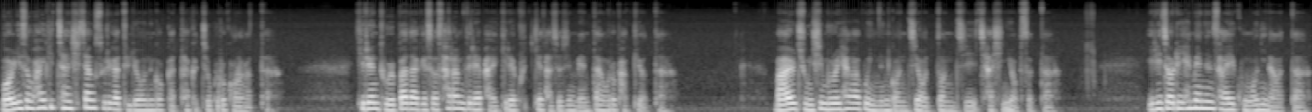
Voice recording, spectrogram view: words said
멀리서 활기찬 시장 소리가 들려오는 것 같아 그쪽으로 걸어갔다. 길은 돌바닥에서 사람들의 발길에 굳게 다져진 맨땅으로 바뀌었다. 마을 중심으로 향하고 있는 건지 어떤지 자신이 없었다. 이리저리 헤매는 사이 공원이 나왔다.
